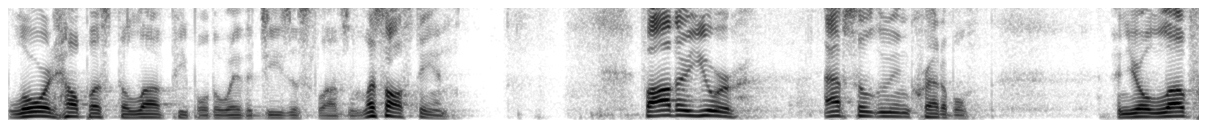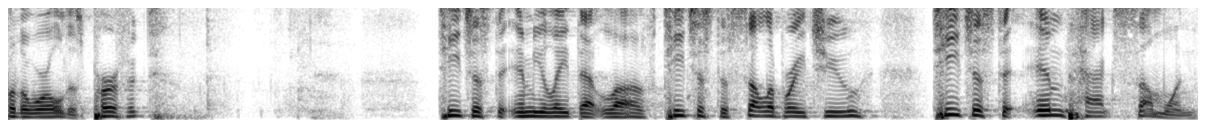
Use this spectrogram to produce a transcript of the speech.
Lord, help us to love people the way that Jesus loves them. Let's all stand. Father, you are absolutely incredible, and your love for the world is perfect. Teach us to emulate that love. Teach us to celebrate you. Teach us to impact someone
